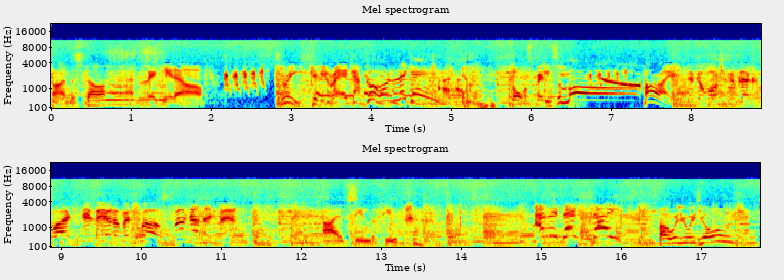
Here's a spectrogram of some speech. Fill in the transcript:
Find the star and lick it off. Three. Give your egg a good licking. Four. Spin some more. Five. If you're watching in black and white, eat the yellow bit first. Well done, Eggman. I've seen the future. And it is safe! How will you eat yours?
